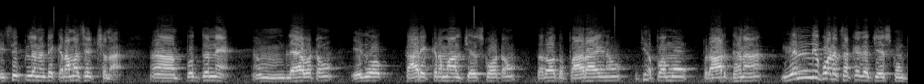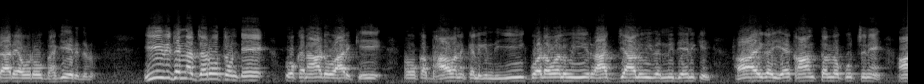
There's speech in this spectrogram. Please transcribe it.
డిసిప్లిన్ అంటే క్రమశిక్షణ. పొద్దున్నే లేవటం ఏదో కార్యక్రమాలు చేసుకోవటం తర్వాత పారాయణం జపము ప్రార్థన ఇవన్నీ కూడా చక్కగా చేసుకుంటారు ఎవరు భగీరథుడు. ఈ విధంగా జరుగుతుంటే ఒకనాడు వారికి ఒక భావన కలిగింది. ఈ గొడవలు ఈ రాజ్యాలు ఇవన్నీ దేనికి? హాయిగా ఏకాంతంలో కూర్చుని ఆ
